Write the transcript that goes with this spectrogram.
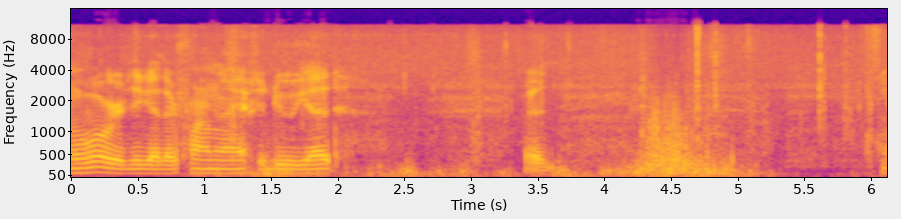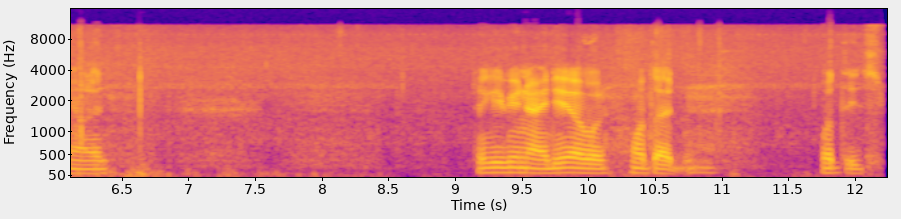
move over to the other farm that I have to do yet. But you know to, give you an idea what what that what these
